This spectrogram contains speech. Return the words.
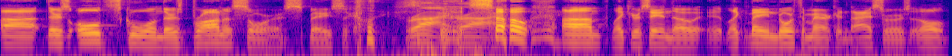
uh, there's old school and there's Brontosaurus, basically. Right, right. So, um, like you were saying though, it, like many North American dinosaurs, it all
